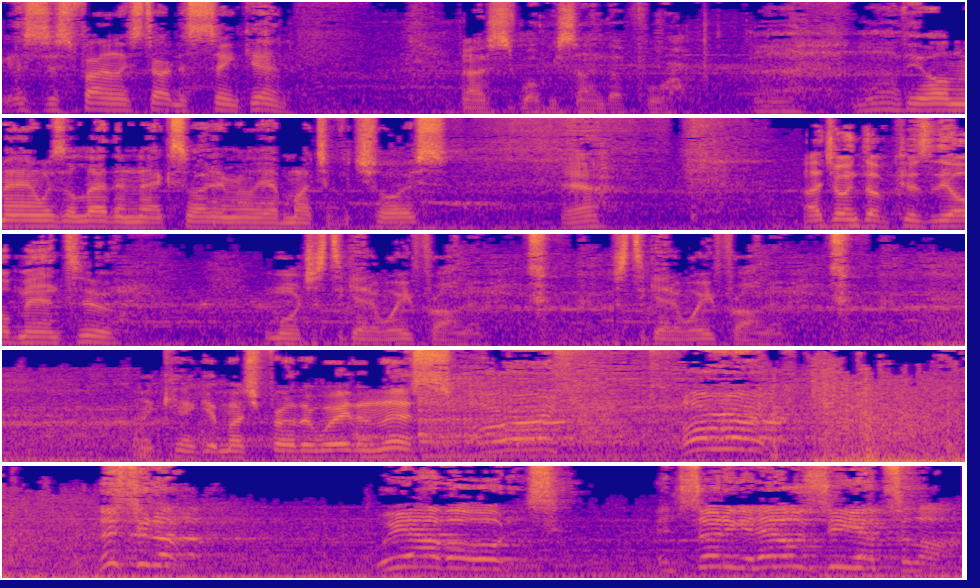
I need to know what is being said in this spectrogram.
It's just finally starting to sink in. Now, this is what we signed up for. Uh, well, the old man was a leatherneck, so I didn't really have much of a choice. Yeah? I joined up because of the old man, too. More just to get away from him. Just to get away from him. I can't get much further away than this. All right, all right. Listen up. We have our orders. Inserting an LZ Epsilon.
